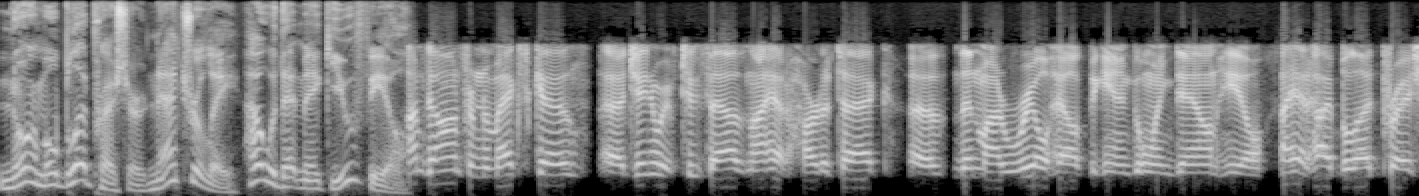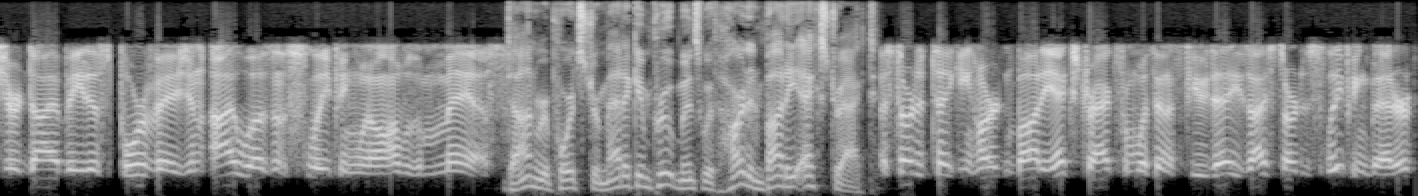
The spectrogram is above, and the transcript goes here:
Normal blood pressure, naturally. How would that make you feel? I'm Don from New Mexico. Uh, January of 2000, I had a heart attack. Uh, then my real health began going downhill. I had high blood pressure, diabetes, poor vision. I wasn't sleeping well. I was a mess. Don reports dramatic improvements with Heart and Body Extract. I started taking Heart and Body Extract. From within a few days, I started sleeping better.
